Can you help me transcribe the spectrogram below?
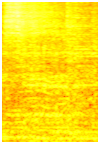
I'm sorry.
